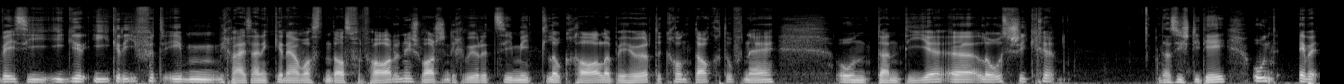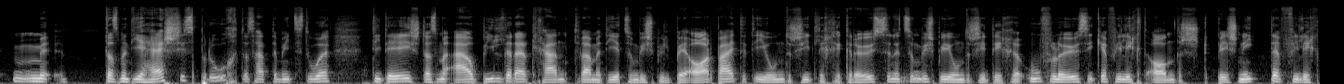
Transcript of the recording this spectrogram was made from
wie sie eingreifen. Eben, ich weiß auch nicht genau, was denn das Verfahren ist. Wahrscheinlich würden sie mit lokalen Behörden Kontakt aufnehmen und dann die äh, losschicken. Das ist die Idee. Und eben, dass man die Hashes braucht, das hat damit zu tun, die Idee ist, dass man auch Bilder erkennt, wenn man die zum Beispiel bearbeitet, in unterschiedlichen Größen, zum Beispiel in unterschiedlichen Auflösungen, vielleicht anders beschnitten, vielleicht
